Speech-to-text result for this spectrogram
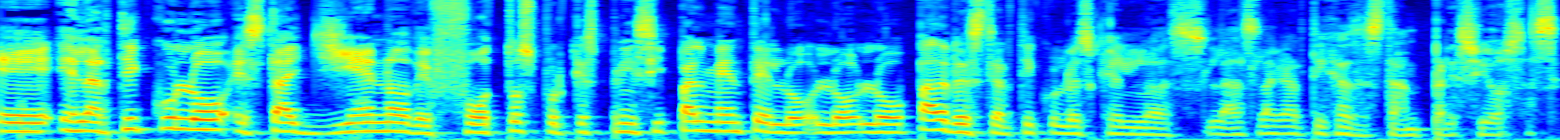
eh, el artículo está lleno de fotos porque es principalmente lo, lo, padre de este artículo es que las, las, lagartijas están preciosas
